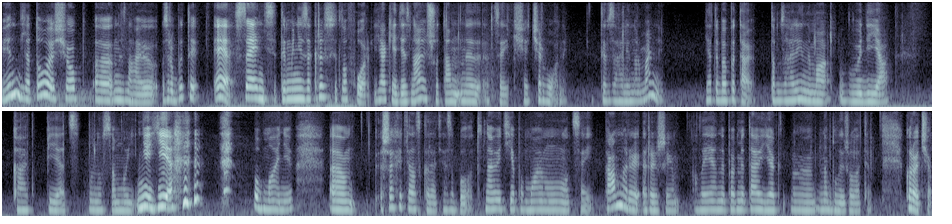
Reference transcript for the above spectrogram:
Він для того, щоб е, не знаю, зробити. Е, сенсі, ти мені закрив світлофор. Як я дізнаюсь, що там не цей ще червоний? Ти взагалі нормальний? Я тебе питаю, там взагалі нема водія. Капець, воно само є. Ні, є. Обманюю. Ем, що я хотіла сказати, я забула. Тут навіть є, по-моєму, цей камери режим, але я не пам'ятаю, як е, наближувати. Коротше,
